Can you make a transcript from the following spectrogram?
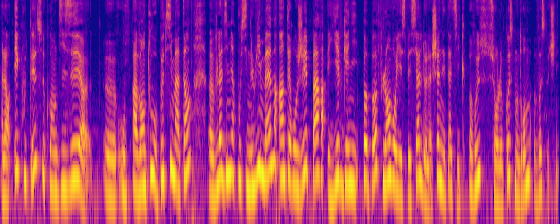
Alors écoutez ce qu'on disait euh, euh, avant tout au petit matin, euh, Vladimir Poutine lui-même interrogé par Yevgeny Popov, l'envoyé spécial de la chaîne étatique russe sur le cosmodrome Vostochny.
